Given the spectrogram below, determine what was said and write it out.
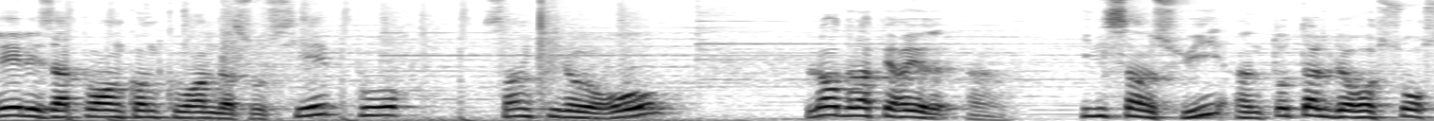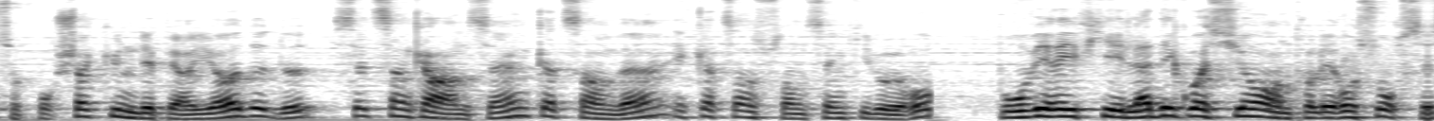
et les apports en compte courant d'associés pour 100 kg lors de la période 1. Il s'ensuit un total de ressources pour chacune des périodes de 745, 420 et 465 kg euros. Pour vérifier l'adéquation entre les ressources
